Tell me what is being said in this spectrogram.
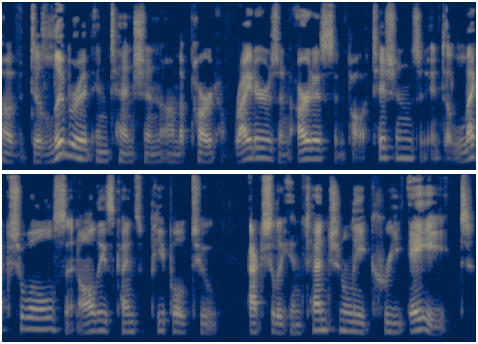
of deliberate intention on the part of writers and artists and politicians and intellectuals and all these kinds of people to actually intentionally create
